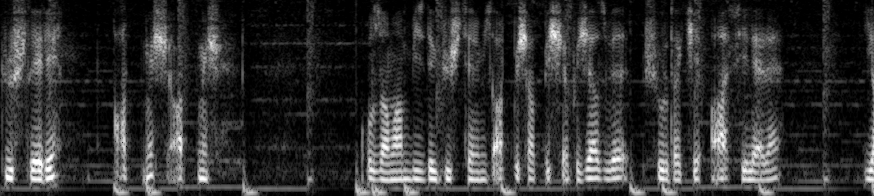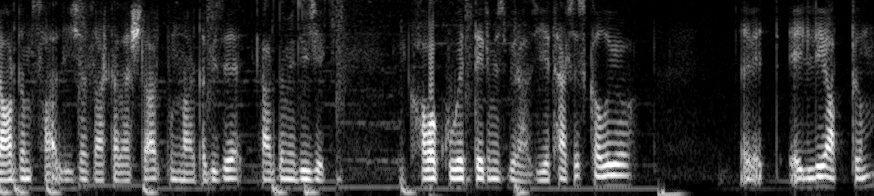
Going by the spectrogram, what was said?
güçleri 60 60. O zaman biz de güçlerimizi 60 60 yapacağız ve şuradaki asilere yardım sağlayacağız arkadaşlar. Bunlar da bize yardım edecek. Hava kuvvetlerimiz biraz yetersiz kalıyor. Evet 50 yaptım.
